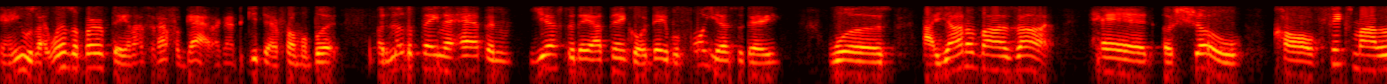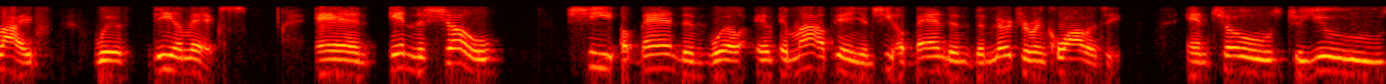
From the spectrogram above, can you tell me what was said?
And he was like, When's her birthday? And I said, I forgot. I got to get that from her. But another thing that happened yesterday, I think, or day before yesterday, was Iyanla Vanzant had a show called Fix My Life with DMX. And in the show, she abandoned, well, in, in my opinion, she abandoned the nurturing quality and chose to use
